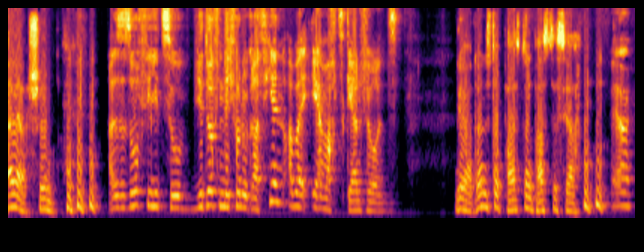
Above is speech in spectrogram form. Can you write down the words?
Ah ja, schön. also so viel zu, wir dürfen nicht fotografieren, aber er macht's gern für uns. Ja, dann ist der passt, dann passt es ja. ja,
